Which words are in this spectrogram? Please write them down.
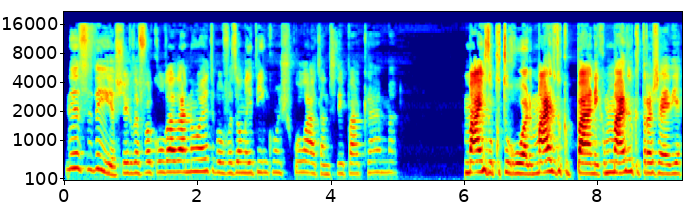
Nesse dia, chego da faculdade à noite, vou fazer um leitinho com chocolate antes de ir para a cama. Mais do que terror, mais do que pânico, mais do que tragédia,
